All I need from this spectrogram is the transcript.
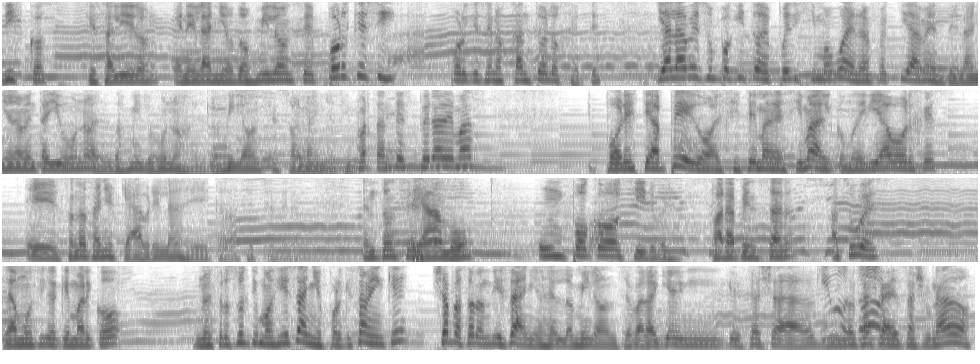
Discos que salieron en el año 2011, porque sí, porque se nos cantó el ojete. Y a la vez un poquito después dijimos, bueno, efectivamente, el año 91, el 2001, el 2011 son años importantes, pero además, por este apego al sistema decimal, como diría Borges, eh, son los años que abren las décadas, etc. Entonces, Te amo. un poco sirve para pensar, a su vez, la música que marcó nuestros últimos 10 años, porque ¿saben qué? Ya pasaron 10 años del 2011, para quien que se haya, ¿Qué no se botón? haya desayunado,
